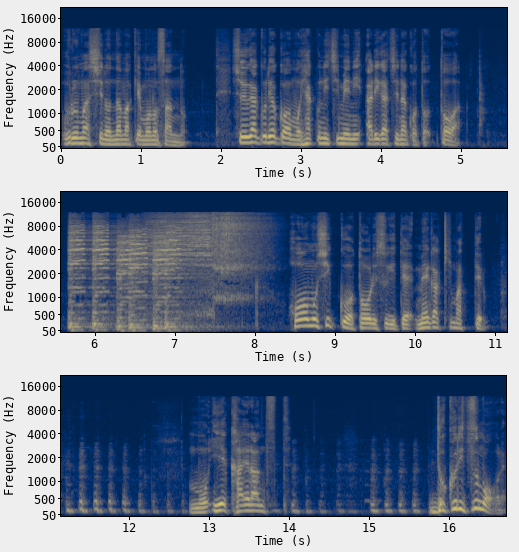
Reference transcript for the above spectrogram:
うるま市の怠け者さんの。修学旅行も100日目にありがちなこととは。ホームシックを通り過ぎて目が決まってる。もう家帰らんっつって。独立も俺。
